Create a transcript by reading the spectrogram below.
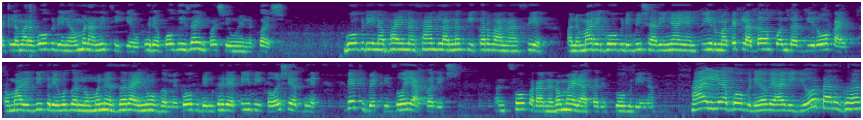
એટલે મારે ગોગડીને હમણાં નથી કેવું ઘરે પોગી જાય ને પછી હું એને કહીશ. ગોગડીના ભાઈના સાંડલા નક્કી કરવાના છે અને મારી ગોગડી બિચારી ન્યાય પીરમાં કેટલા દસ પંદર દી રોકાય. તો મારી દીકરી વગરનું મને જરાય ન ગમે. ગોગડીને ઘરે ટીવી તો હશે જ ને બેઠી બેઠી જોયા કરીશ. અને છોકરાને રમાડ્યા કરીશ ગોગડીના. હાલ લે ગોગડી, હવે આવી ગયો તારું ઘર.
